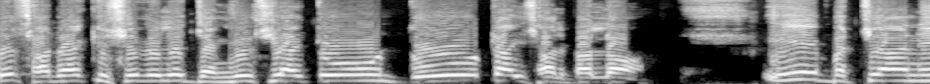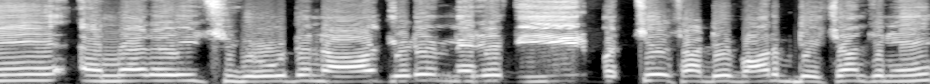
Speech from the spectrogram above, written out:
ਇਹ ਸਾਡਾ ਕਿਸੇ ਵੇਲੇ ਜੰਗਲ ਸੀ, ਅੱਜ ਤੋਂ 2 2.5 ਸਾਲ ਪਹਿਲਾਂ। ਇਹ ਬੱਚਿਆਂ ਨੇ ਐਨ ਆਰ ਆਈ ਸਹਿਯੋਗ ਦੇ ਨਾਲ ਜਿਹੜੇ ਮੇਰੇ ਵੀਰ ਬੱਚੇ ਸਾਡੇ ਬਾਹਰ ਵਿਦੇਸ਼ਾਂ 'ਚ ਨੇ,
